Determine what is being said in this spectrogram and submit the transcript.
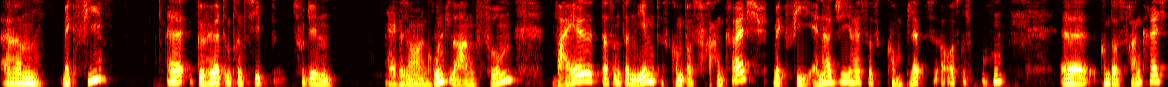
Ähm, McPhee äh, gehört im Prinzip zu den ja, ich will sagen, Grundlagenfirmen, weil das Unternehmen, das kommt aus Frankreich, McPhee Energy heißt das komplett ausgesprochen, äh, kommt aus Frankreich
